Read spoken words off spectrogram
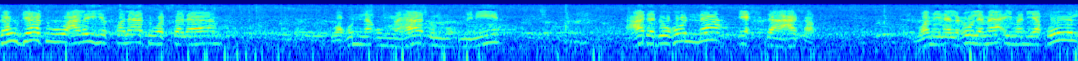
زوجاته عليه الصلاة والسلام وهن أمهات المؤمنين عددهن إحدى عشر. ومن العلماء من يقول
